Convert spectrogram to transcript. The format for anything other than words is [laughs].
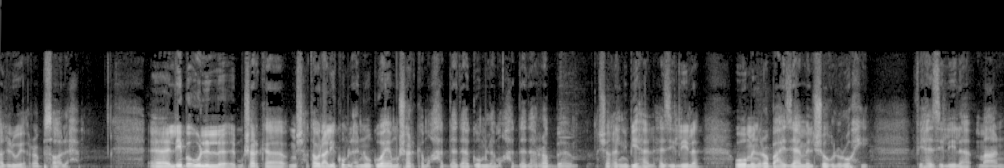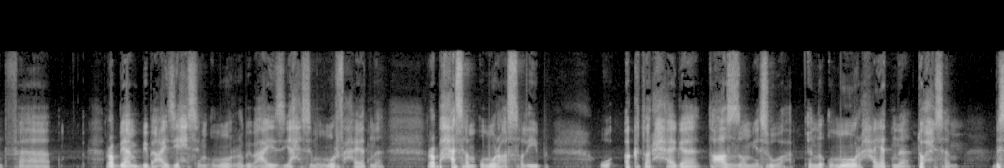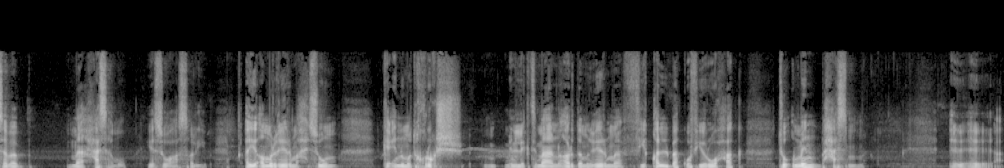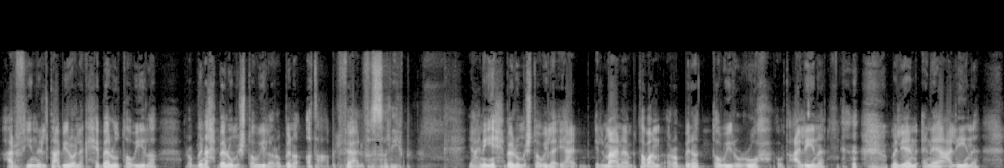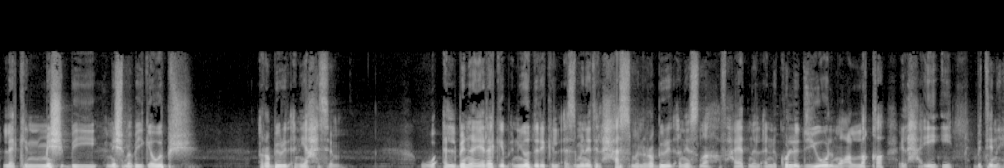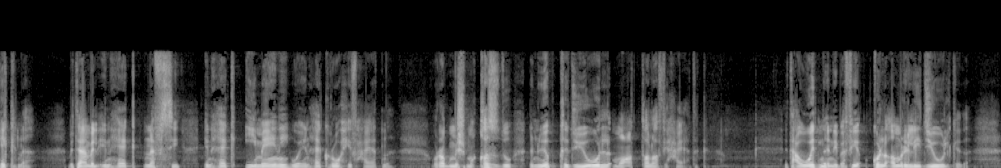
هللويا الرب صالح. آه ليه بقول المشاركة مش هطول عليكم؟ لأنه جوايا مشاركة محددة جملة محددة الرب شغلني بيها هذه الليلة ومن الرب عايز يعمل شغل روحي في هذه الليلة معا. ف رب يعني بيبقى عايز يحسم أمور رب بيبقى عايز يحسم أمور في حياتنا. رب حسم أمور على الصليب. وأكتر حاجة تعظم يسوع إن أمور حياتنا تحسم. بسبب ما حسمه يسوع على الصليب. أي أمر غير محسوم كأنه ما تخرجش من الاجتماع النهارده من غير ما في قلبك وفي روحك تؤمن بحسم. عارفين التعبير يقول لك حباله طويلة. ربنا حباله مش طويلة ربنا قطع بالفعل في الصليب. يعني إيه حباله مش طويلة؟ يعني المعنى طبعا ربنا طويل الروح علينا [laughs] مليان أناة علينا لكن مش بي مش ما بيجاوبش. الرب يريد أن يحسم. وقلبنا يجب أن يدرك الأزمنة الحسم اللي الرب يريد أن يصنعها في حياتنا لأن كل ديول معلقة الحقيقي بتنهكنا. بتعمل إنهاك نفسي إنهاك إيماني وإنهاك روحي في حياتنا. والرب مش مقصده إنه يبقي ديول معطلة في حياتك. اتعودنا إن يبقى في كل أمر ليه ديول كده.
